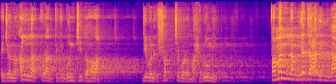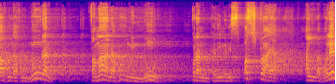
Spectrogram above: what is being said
এই জন্য আল্লাহর কোরআন থেকে বঞ্চিত হওয়া জীবনের সবচেয়ে বড় মাহরুমি ফামাল্লাম ইয়াজআলিল্লাহু লাহু স্পষ্ট আয়াত আল্লাহ বলেন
